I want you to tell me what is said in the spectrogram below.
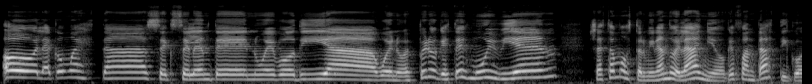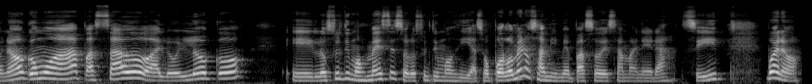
Hola, ¿cómo estás? Excelente nuevo día. Bueno, espero que estés muy bien ya estamos terminando el año, qué fantástico, ¿no? ¿Cómo ha pasado a lo loco eh, los últimos meses o los últimos días? O por lo menos a mí me pasó de esa manera, ¿sí? Bueno,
